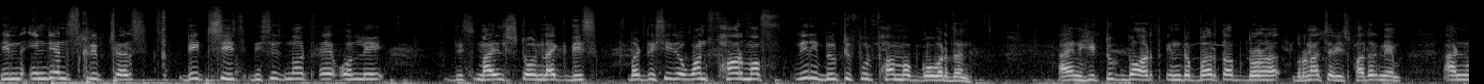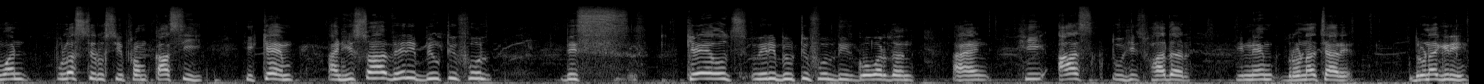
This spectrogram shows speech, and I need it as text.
in Indian scriptures, this is this is not a only this milestone like this, but this is a one form of very beautiful form of Govardhan, and he took birth in the birth of Drona, Dronachal, his father name, and one Pulasya Rishi from Kasi, he came and he saw very beautiful this caves very beautiful this govardhan. And he asked to his father he named dronacharya dronagiri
